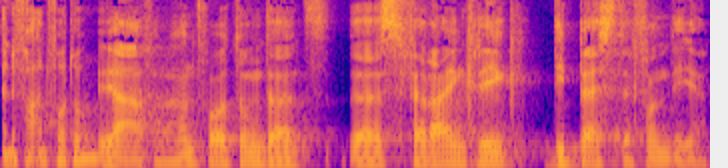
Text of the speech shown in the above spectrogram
eine Verantwortung? ja, Verantwortung, dass das Verein kriegt die Beste von dir.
